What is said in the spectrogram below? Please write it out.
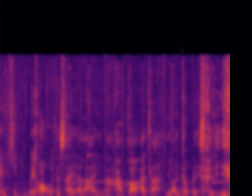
ยังคิดไม่ออกว่าจะใช้อะไรนะคะ ก็อาจจะย้อนกลับไปใช้อีก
